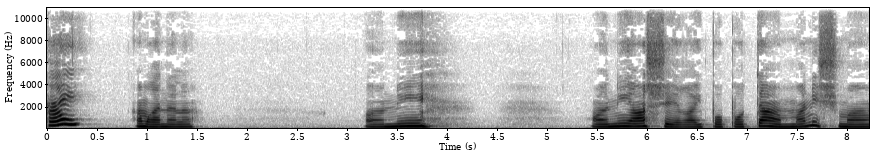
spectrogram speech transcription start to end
היי, אמרה נאלה. אני... אני אשר ההיפופוטם, מה נשמע?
